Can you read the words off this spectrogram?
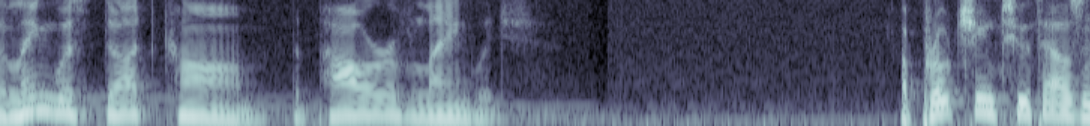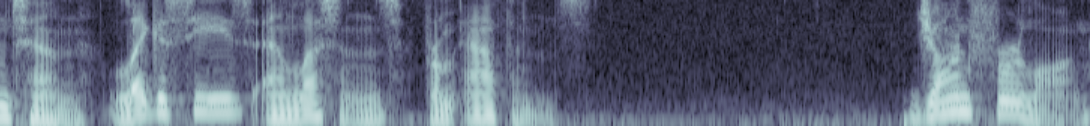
TheLinguist.com The Power of Language. Approaching 2010 Legacies and Lessons from Athens. John Furlong,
